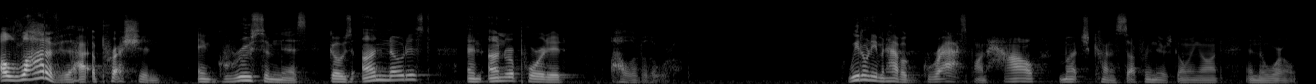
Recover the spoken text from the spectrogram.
a lot of that oppression and gruesomeness goes unnoticed and unreported all over the world. We don't even have a grasp on how much kind of suffering there's going on in the world.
